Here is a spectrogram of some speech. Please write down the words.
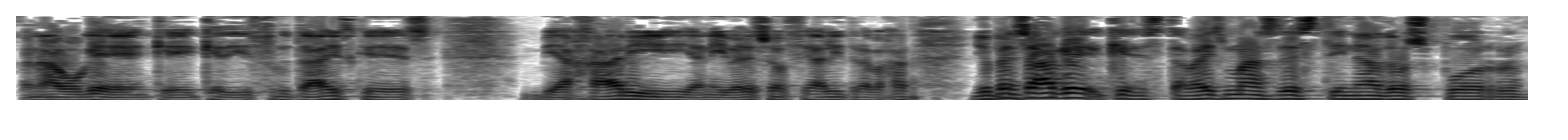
Con algo que, que, que disfrutáis, que es viajar y a nivel social y trabajar. Yo pensaba que, que estabais más destinados por,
